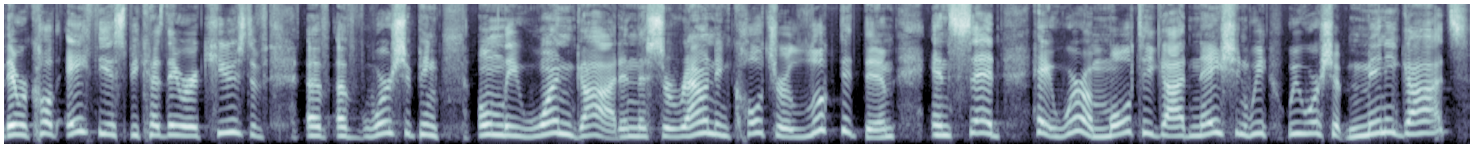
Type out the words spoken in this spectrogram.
They were called atheists because they were accused of, of, of, worshiping only one God. And the surrounding culture looked at them and said, Hey, we're a multi God nation. We, we worship many gods.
